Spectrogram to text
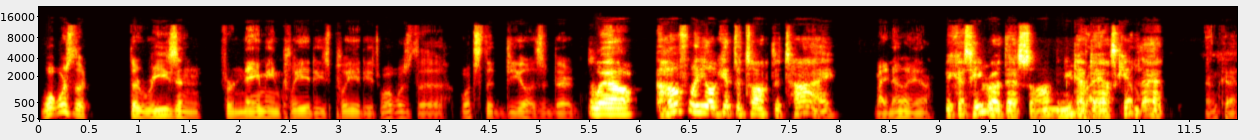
what was the the reason for naming Pleiades Pleiades? What was the what's the deal? Is it there? well, hopefully you'll get to talk to Ty I know, yeah. because he wrote that song, and you'd have to ask him that. Okay,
